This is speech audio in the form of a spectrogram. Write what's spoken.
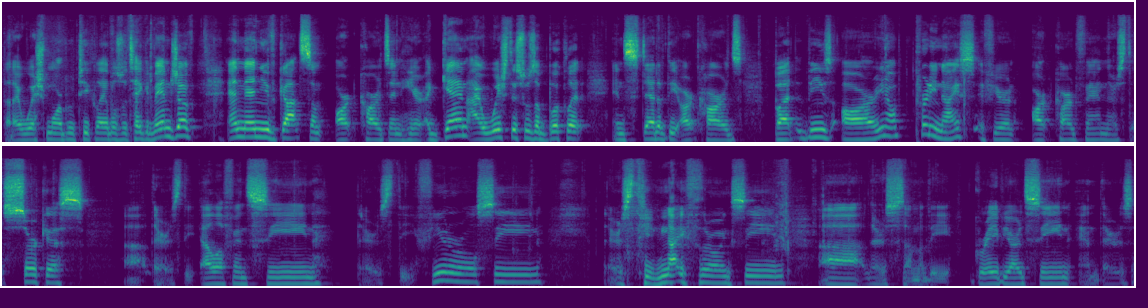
that I wish more boutique labels would take advantage of. And then you've got some art cards in here. Again, I wish this was a booklet instead of the art cards, but these are, you know, pretty nice if you're an art card fan. There's the circus, uh, there's the elephant scene, there's the funeral scene. There's the knife throwing scene. Uh, there's some of the graveyard scene, and there's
